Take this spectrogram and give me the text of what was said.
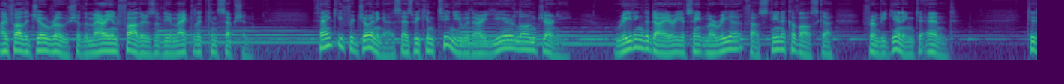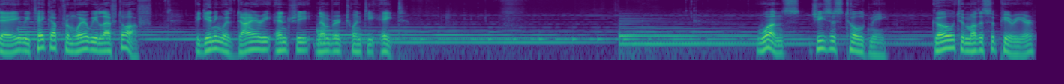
I'm Father Joe Roche of the Marian Fathers of the Immaculate Conception. Thank you for joining us as we continue with our year long journey, reading the diary of St. Maria Faustina Kowalska from beginning to end. Today we take up from where we left off, beginning with diary entry number 28. Once Jesus told me, Go to Mother Superior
